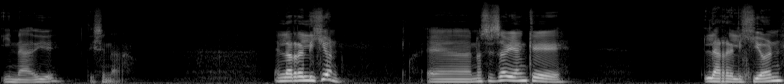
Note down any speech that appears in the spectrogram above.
Y nadie dice nada. En la religión. Eh, no sé si sabían que la religión,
